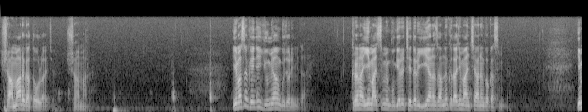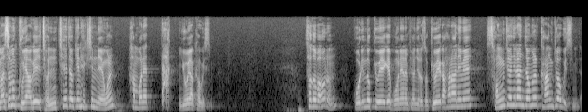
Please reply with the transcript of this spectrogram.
샤마르가 떠올라야죠. 샤마르. 이 말씀 굉장히 유명한 구절입니다. 그러나 이 말씀의 무게를 제대로 이해하는 사람들은 그다지 많지 않은 것 같습니다. 이 말씀은 구약의 전체적인 핵심 내용을 한 번에 딱 요약하고 있습니다. 사도 바울은 고린도 교회에게 보내는 편지로서 교회가 하나님의 성전이란 점을 강조하고 있습니다.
